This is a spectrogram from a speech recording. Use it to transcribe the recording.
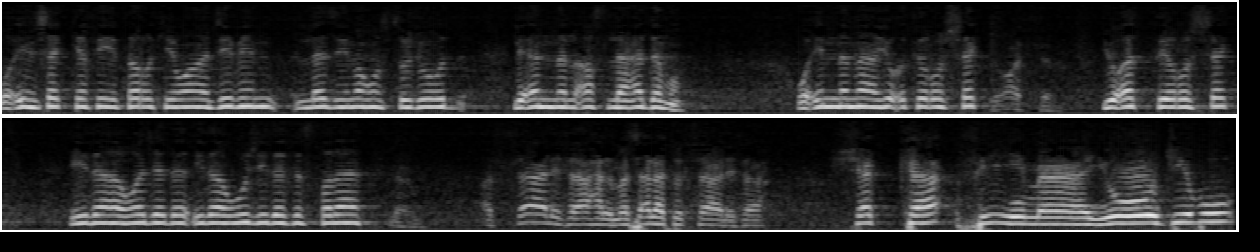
وإن شك في ترك واجب لزمه السجود لأن الأصل عدمه. وإنما يؤثر الشك يؤثر, يؤثر الشك إذا وجد إذا وجد في الصلاة. نعم. الثالثة المسألة الثالثة شك فيما يوجب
